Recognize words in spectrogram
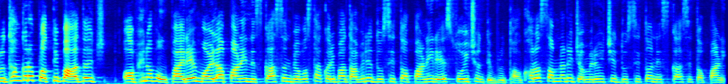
ବୃଦ୍ଧଙ୍କର ପ୍ରତିବାଦ ଅଭିନବ ଉପାୟରେ ମଇଳା ପାଣି ନିଷ୍କାସନ ବ୍ୟବସ୍ଥା କରିବା ଦାବିରେ ଦୂଷିତ ପାଣିରେ ଶୋଇଛନ୍ତି ବୃଦ୍ଧ ଘର ସାମ୍ନାରେ ଜମି ରହିଛି ଦୂଷିତ ନିଷ୍କାସିତ ପାଣି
